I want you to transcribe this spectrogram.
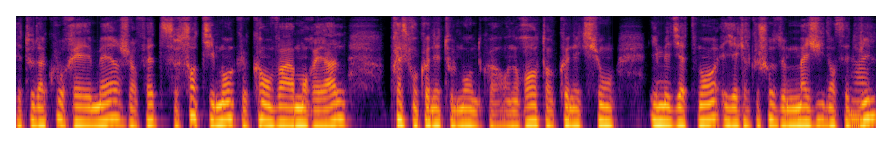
et tout d'un coup réémerge en fait ce sentiment que quand on va à Montréal, presque on connaît tout le monde, quoi. On rentre en connexion immédiatement et il y a quelque chose de magique dans cette ville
